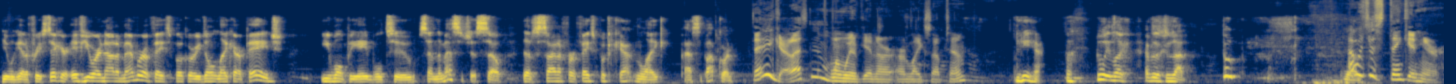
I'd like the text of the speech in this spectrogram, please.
you will get a free sticker. If you are not a member of Facebook or you don't like our page, you won't be able to send the messages. So to sign up for a Facebook account and like pass the popcorn. There you go. That's one way of getting our, our likes up, Tim. Yeah. we look after this comes out. Boop. I was just thinking here.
